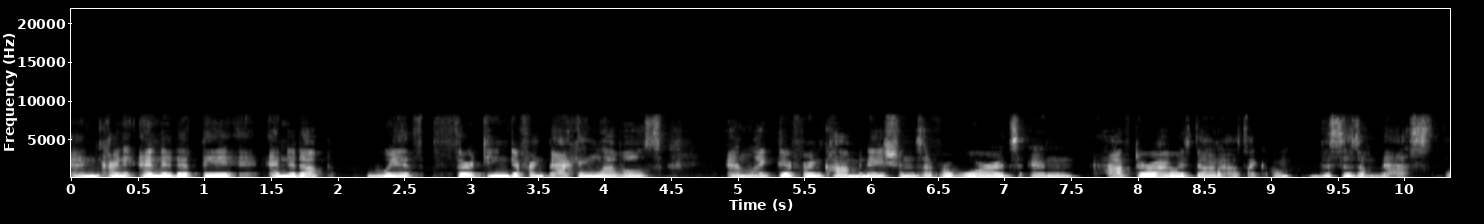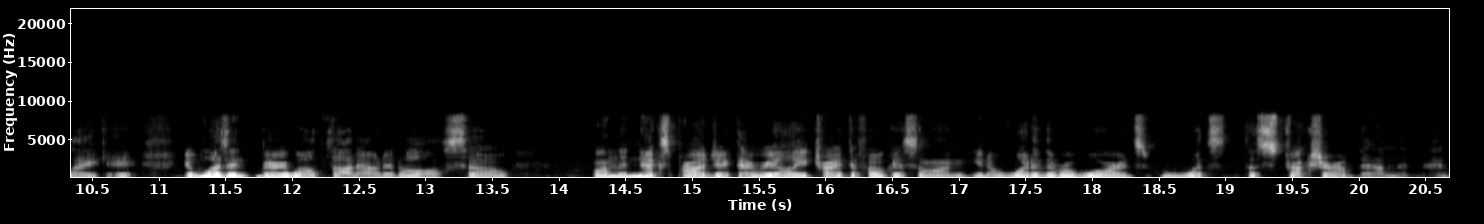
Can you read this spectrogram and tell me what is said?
and kind of ended at the ended up with 13 different backing levels and like different combinations of rewards and after i was done i was like oh, this is a mess. Like it, it wasn't very well thought out at all. So on the next project i really tried to focus on you know what are the rewards what's the structure of them and, and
